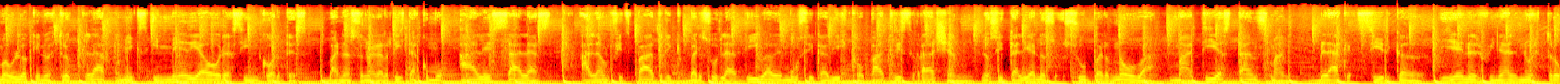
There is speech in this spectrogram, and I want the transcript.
Próximo bloque nuestro club mix y media hora sin cortes. Van a sonar artistas como Ale Salas, Alan Fitzpatrick versus la diva de música disco Patrice Russian, los italianos Supernova, Matías Tanzman, Black Circle y en el final nuestro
